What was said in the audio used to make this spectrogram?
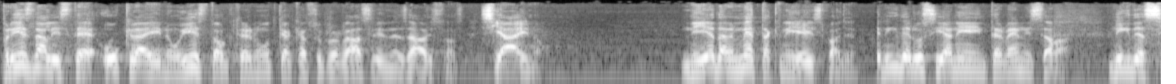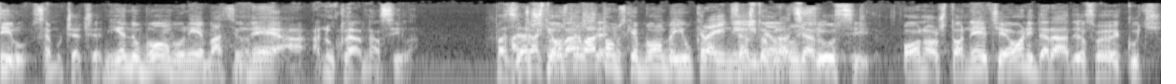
Priznali ste Ukrajinu istog trenutka kad su proglasili nezavisnost. Sjajno. Nijedan metak nije ispaljen. Nigde Rusija nije intervenisala. Nigde silu sem u Čečeni. Nijednu bombu nije bacila. Ne, a, a nuklearna sila. Pa A čak i ostale atomske bombe i Ukrajini i Zašto Belorusiji. braća Rusi ono što neće oni da rade o svojoj kući,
